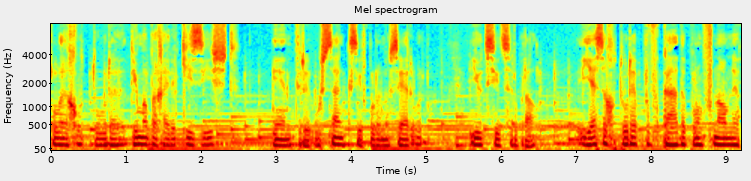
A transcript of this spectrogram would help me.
pela ruptura de uma barreira que existe entre o sangue que circula no cérebro e o tecido cerebral. E essa ruptura é provocada por um fenómeno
